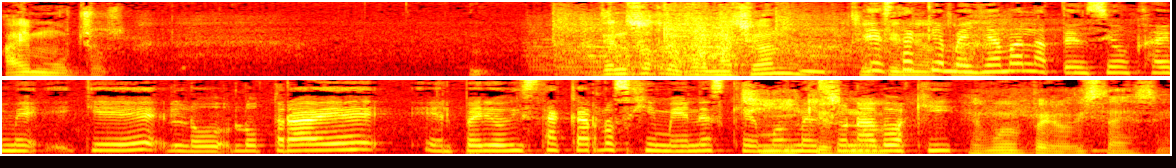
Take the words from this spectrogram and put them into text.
hay muchos. ¿Tienes otra información? Esta que me llama la atención, Jaime, que lo, trae el periodista Carlos Jiménez, que hemos mencionado aquí. Es muy periodista ese.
